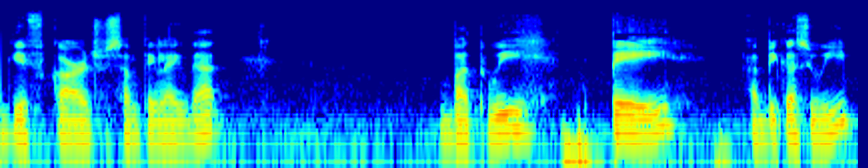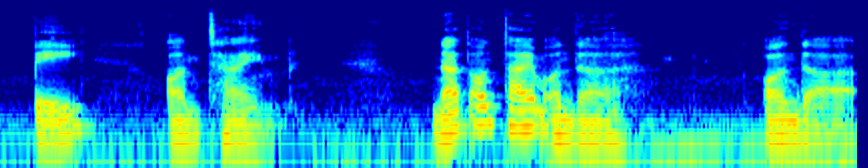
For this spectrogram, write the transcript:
gift cards or something like that. But we pay uh, because we pay on time, not on time on the on the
